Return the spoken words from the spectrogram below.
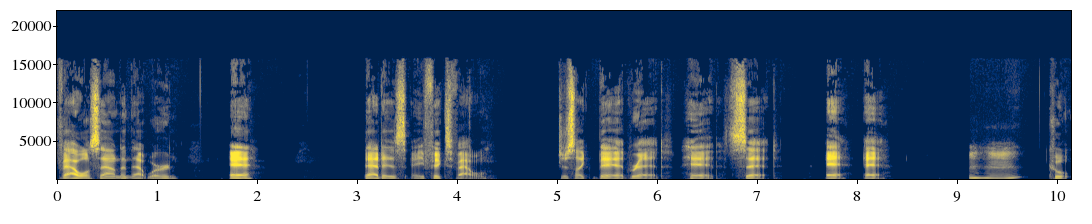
vowel sound in that word, eh, that is a fixed vowel. Just like bed, red, head, said, eh, eh. Mm-hmm. Cool.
